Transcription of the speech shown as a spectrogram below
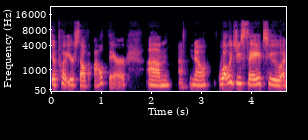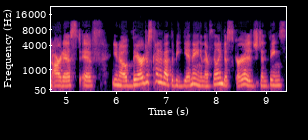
to put yourself out there. Um, you know what would you say to an artist if you know they're just kind of at the beginning and they're feeling discouraged and things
